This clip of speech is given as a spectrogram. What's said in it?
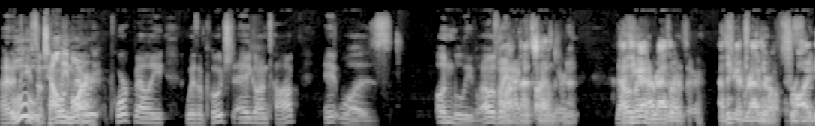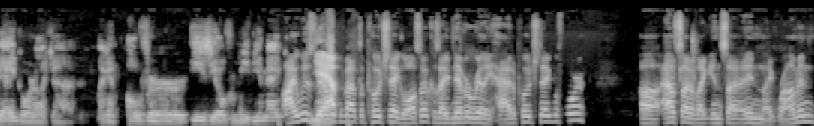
I had a Ooh, piece of tell me more. belly- pork belly with a poached egg on top. It was unbelievable. That was my Oh, appetizer. that sounds good. That I think I'd rather- I think I'd rather a waffles. fried egg or like a like an over easy over medium egg. I was Yep. nervous about the poached egg also because I'd never really had a poached egg before, uh, outside of like inside in like ramen.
